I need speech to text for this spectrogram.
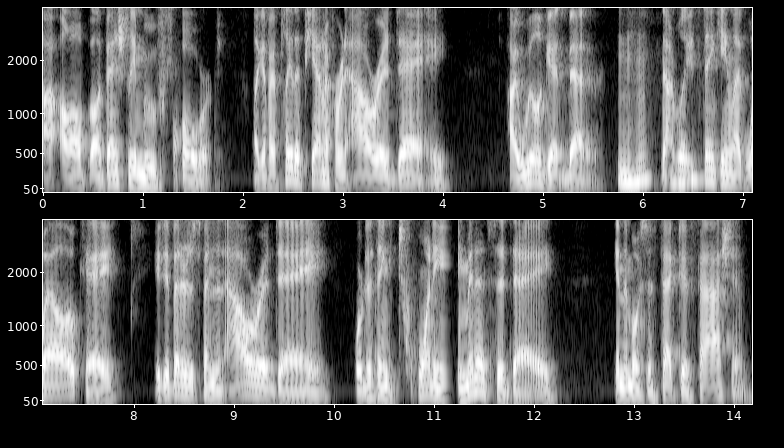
I'll eventually move forward. Like if I play the piano for an hour a day, I will get better. Mm-hmm. Not really thinking like, well, okay, is it better to spend an hour a day or to think 20 minutes a day in the most effective fashion?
